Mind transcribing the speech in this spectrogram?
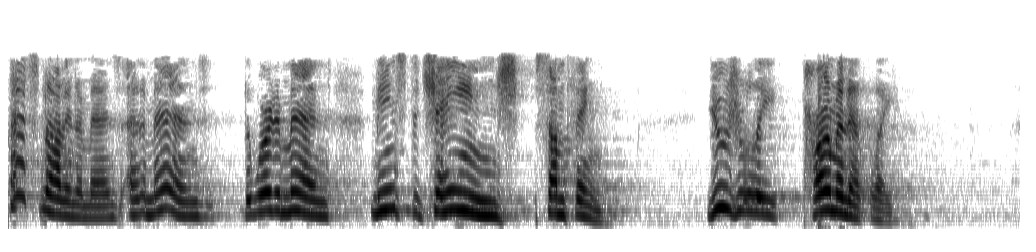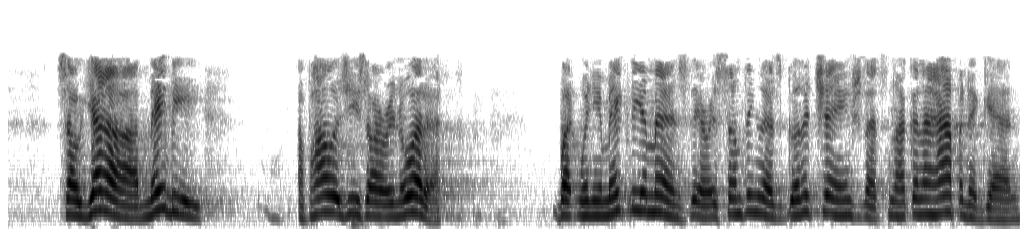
that's not an amends. An amends, the word amend means to change something, usually permanently. So yeah, maybe apologies are in order. But when you make the amends, there is something that's going to change, that's not going to happen again.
